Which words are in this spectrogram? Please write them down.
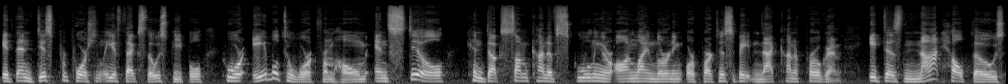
it then disproportionately affects those people who are able to work from home and still conduct some kind of schooling or online learning or participate in that kind of program. It does not help those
